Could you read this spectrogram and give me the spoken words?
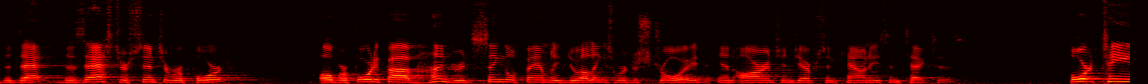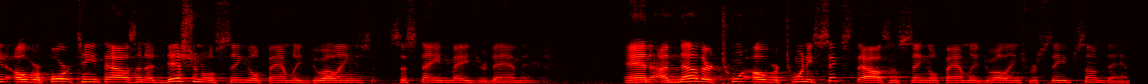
the Disaster Center report, over 4,500 single family dwellings were destroyed in Orange and Jefferson counties in Texas. 14, over 14,000 additional single family dwellings sustained major damage. And another tw- over 26,000 single family dwellings received some damage.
